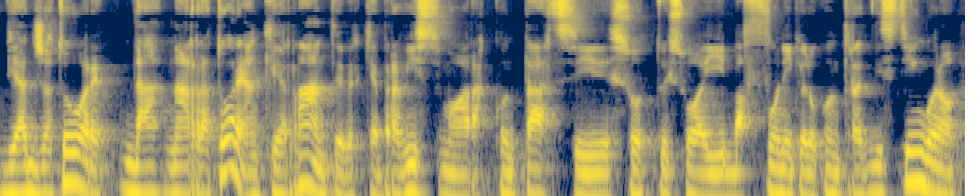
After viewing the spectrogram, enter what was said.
viaggiatore, da narratore anche errante, perché è bravissimo a raccontarsi sotto i suoi baffoni che lo contraddistinguono,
